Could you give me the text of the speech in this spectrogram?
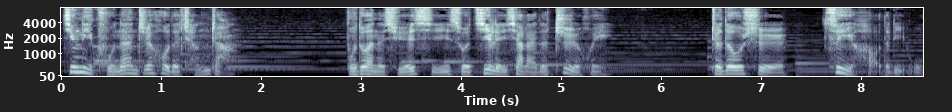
经历苦难之后的成长，不断的学习所积累下来的智慧，这都是最好的礼物。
